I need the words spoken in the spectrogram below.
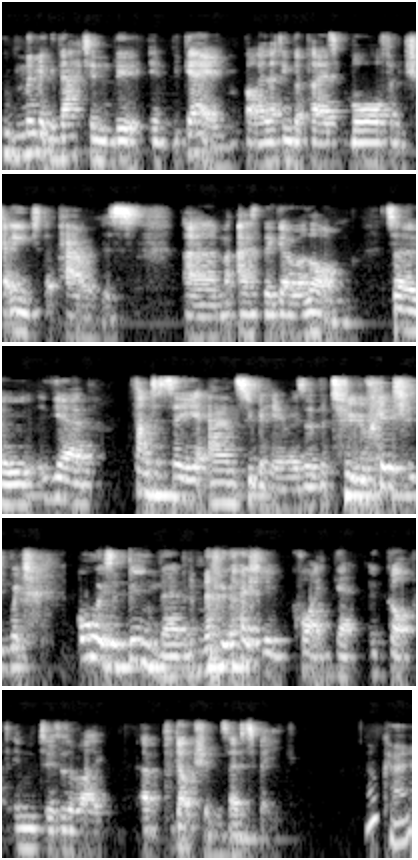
Mimic that in the in the game by letting the players morph and change their powers um, as they go along. So yeah, fantasy and superheroes are the two which which always have been there, but have never actually quite get got into sort of like a production, so to speak. Okay,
